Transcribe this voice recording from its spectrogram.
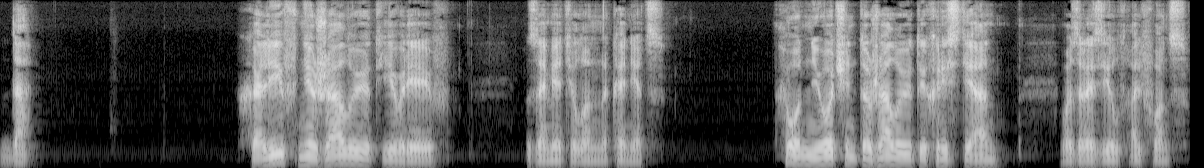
«да». «Халиф не жалует евреев», — заметил он наконец. «Он не очень-то жалует и христиан», — возразил Альфонс.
